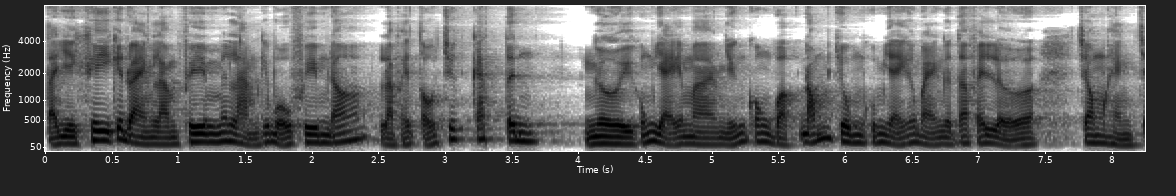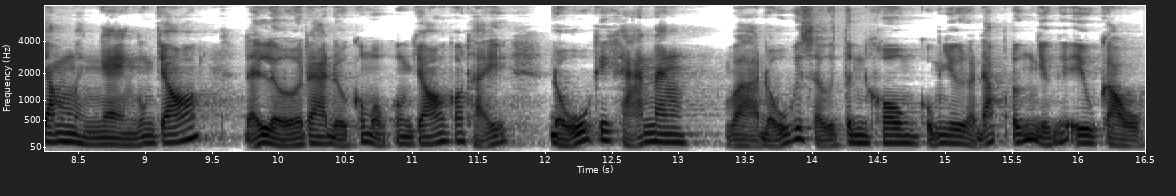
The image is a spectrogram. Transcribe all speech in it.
Tại vì khi cái đoàn làm phim, mới làm cái bộ phim đó là phải tổ chức cách tinh người cũng vậy mà, những con vật đóng chung cũng vậy các bạn người ta phải lựa trong hàng trăm, hàng ngàn con chó để lựa ra được có một con chó có thể đủ cái khả năng và đủ cái sự tinh khôn cũng như là đáp ứng những cái yêu cầu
